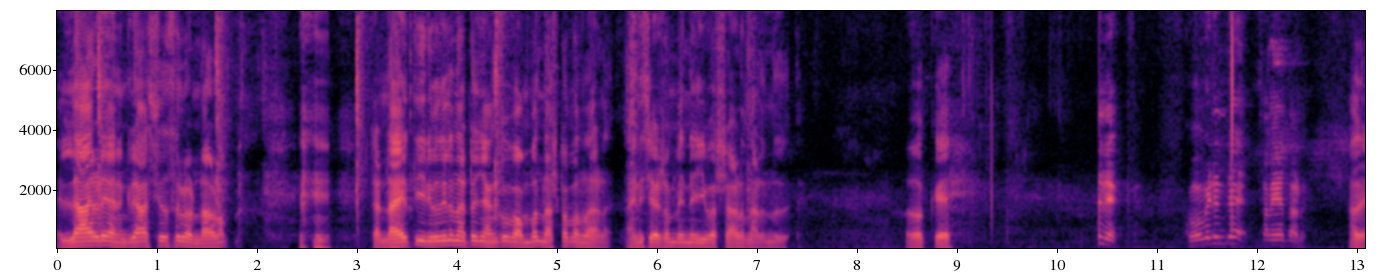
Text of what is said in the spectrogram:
എല്ലാവരുടെയും അനുഗ്രാശ്വാസങ്ങൾ ഉണ്ടാവണം. രണ്ടായിരത്തി ഇരുപതിൽ നട്ട് ഞങ്ങൾക്ക് വമ്പൻ നഷ്ടം വന്നതാണ്. അതിനുശേഷം പിന്നെ ഈ വർഷമാണ് നടന്നത്. ഓക്കെ. കോവിഡിന്റെ സമയത്താണ്. അതെ.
